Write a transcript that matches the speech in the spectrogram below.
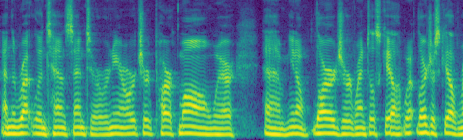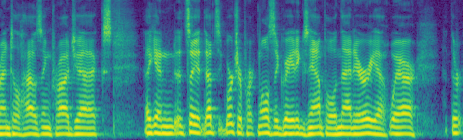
in the Rutland Town Center or near Orchard Park Mall, where um, you know, larger rental scale, larger scale rental housing projects. Again, it's a, that's Orchard Park Mall is a great example in that area where there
